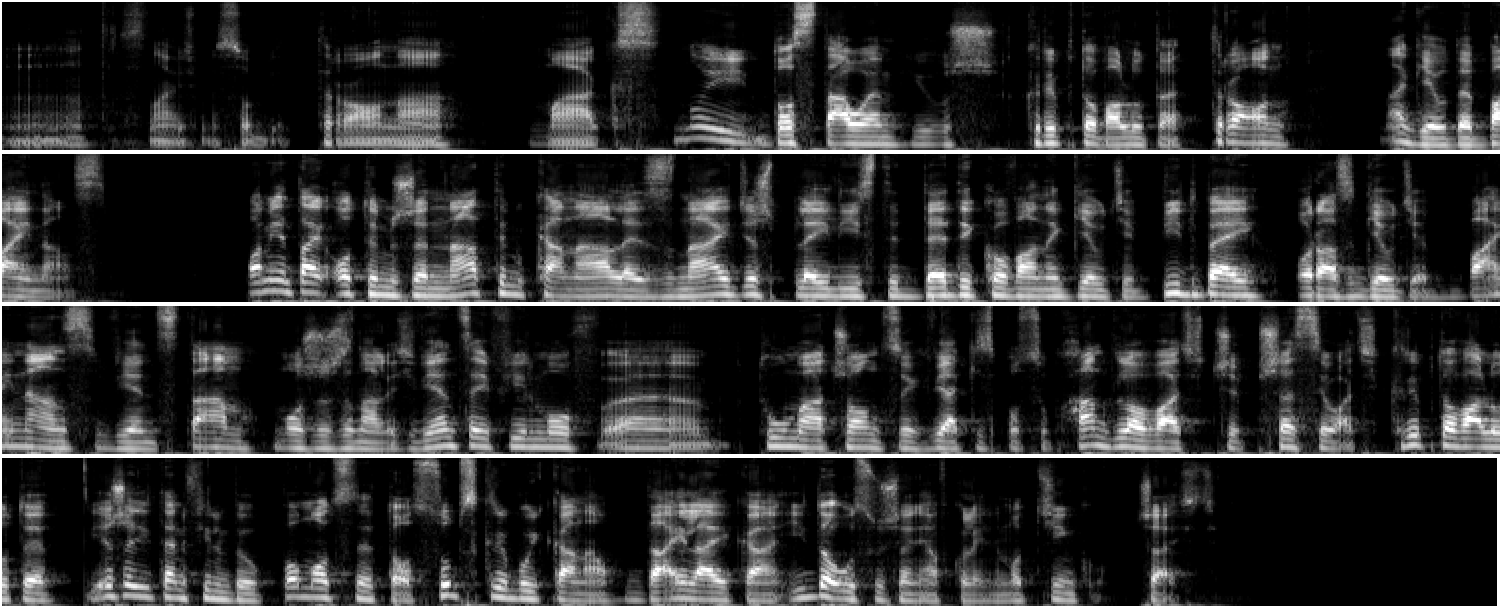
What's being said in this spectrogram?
Mm, Znajdźmy sobie Trona, Max. No i dostałem już kryptowalutę Tron na giełdę Binance. Pamiętaj o tym, że na tym kanale znajdziesz playlisty dedykowane giełdzie BitBay oraz giełdzie Binance, więc tam możesz znaleźć więcej filmów e, tłumaczących w jaki sposób handlować czy przesyłać kryptowaluty. Jeżeli ten film był pomocny, to subskrybuj kanał, daj lajka i do usłyszenia w kolejnym odcinku. Cześć!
